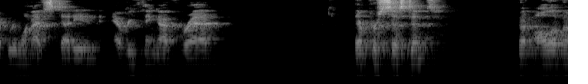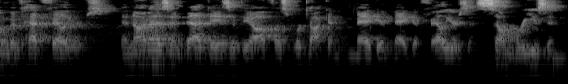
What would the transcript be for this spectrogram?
everyone I've studied and everything I've read. They're persistent, but all of them have had failures, and not as in bad days at the office. We're talking mega, mega failures. And some reason,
